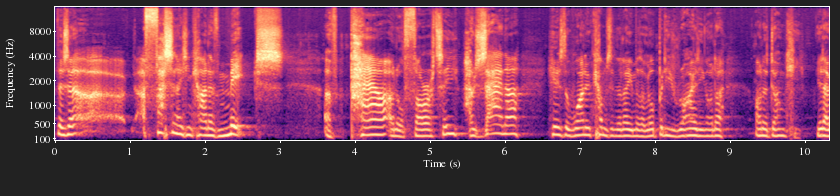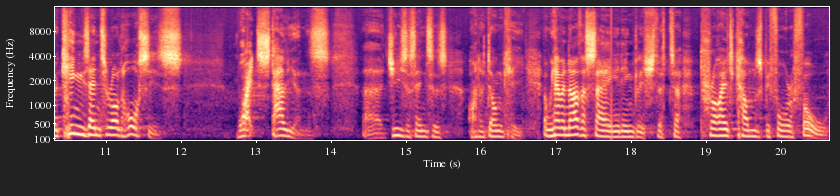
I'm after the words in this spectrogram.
there's a, a fascinating kind of mix of power and authority. Hosanna, here's the one who comes in the name of the Lord, but he's riding on a, on a donkey. You know, kings enter on horses, white stallions. Uh, Jesus enters on a donkey. And we have another saying in English that uh, pride comes before a fall.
